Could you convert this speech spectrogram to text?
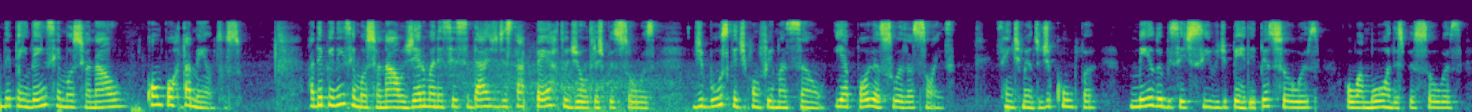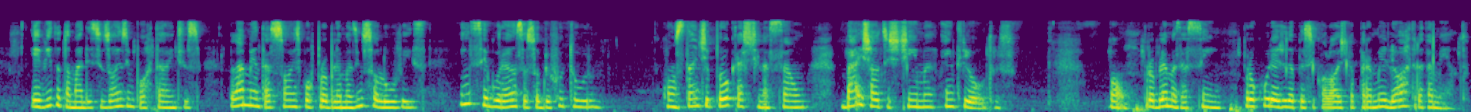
Dependência emocional, comportamentos. A dependência emocional gera uma necessidade de estar perto de outras pessoas, de busca de confirmação e apoio às suas ações. Sentimento de culpa, medo obsessivo de perder pessoas ou amor das pessoas, evita tomar decisões importantes, lamentações por problemas insolúveis, insegurança sobre o futuro, constante procrastinação, baixa autoestima, entre outros. Bom, problemas assim, procure ajuda psicológica para melhor tratamento.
